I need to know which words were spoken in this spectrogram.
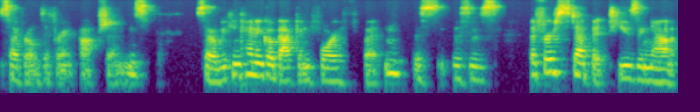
several different options. So we can kind of go back and forth, but this this is the first step at teasing out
